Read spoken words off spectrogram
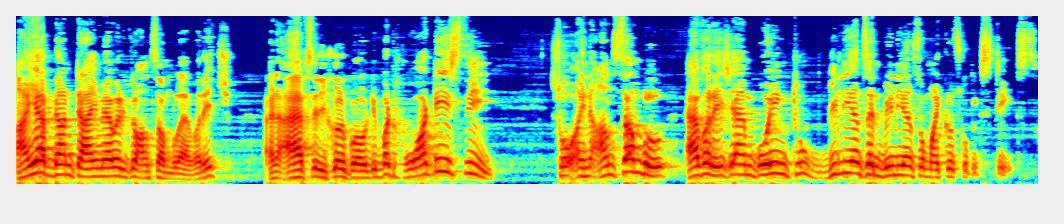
I have done time average ensemble average and I have said equal probability, but what is the, so in ensemble average I am going to billions and billions of microscopic states.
